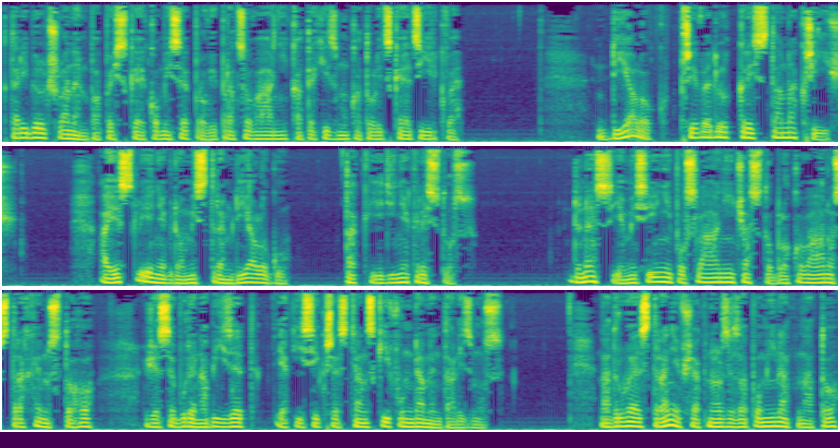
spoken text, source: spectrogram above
který byl členem Papežské komise pro vypracování katechismu katolické církve. Dialog přivedl Krista na kříž. A jestli je někdo mistrem dialogu, tak jedině Kristus. Dnes je misijní poslání často blokováno strachem z toho, že se bude nabízet jakýsi křesťanský fundamentalismus – na druhé straně však nelze zapomínat na to,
